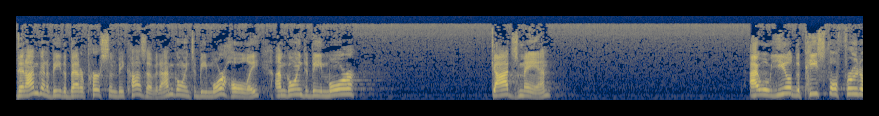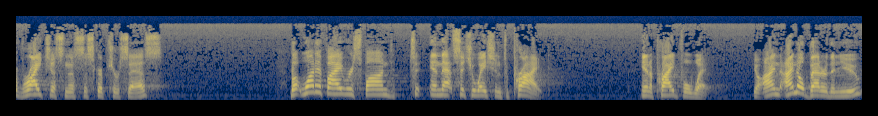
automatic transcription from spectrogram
then I'm going to be the better person because of it. I'm going to be more holy. I'm going to be more God's man. I will yield the peaceful fruit of righteousness, the scripture says. But what if I respond to, in that situation to pride? In a prideful way. You know, I, I know better than you.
